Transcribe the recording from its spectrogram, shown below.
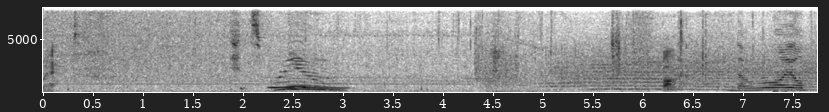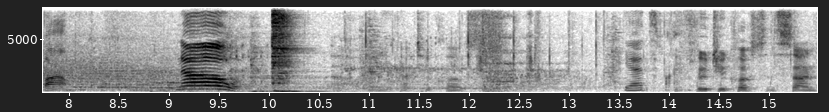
wet. It's real. Bonk. The royal bomb. No! Close. Yeah, it's fine. You flew too close to the sun.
